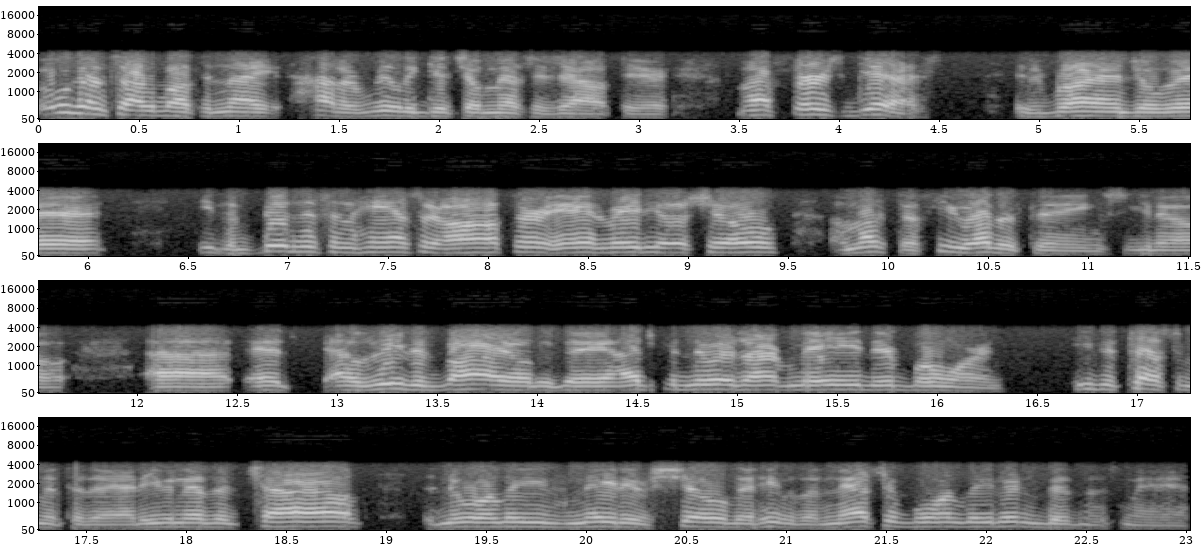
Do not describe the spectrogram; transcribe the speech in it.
But we're going to talk about tonight how to really get your message out there. My first guest is Brian Joubert. He's a business enhancer, author, and radio show, amongst a few other things. You know, uh, I was reading his bio today. Entrepreneurs aren't made; they're born. He's a testament to that. Even as a child, the New Orleans native showed that he was a natural-born leader and businessman.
